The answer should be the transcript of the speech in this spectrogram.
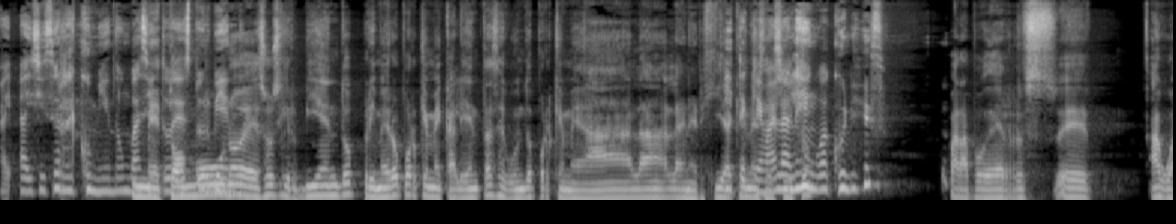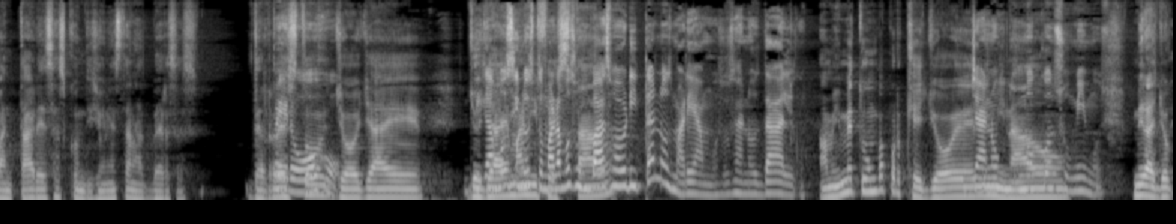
Ahí, ahí sí se recomienda un Me vasito de esto hirviendo. uno de esos hirviendo, primero porque me calienta, segundo porque me da la, la energía y que te quema la necesito lengua con eso. para poder eh, aguantar esas condiciones tan adversas. Del Pero resto, ojo, yo ya he. Yo ya Digamos, he si nos tomáramos un vaso ahorita, nos mareamos, o sea, nos da algo. A mí me tumba porque yo he Ya no, eliminado. no consumimos. Mira, yo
